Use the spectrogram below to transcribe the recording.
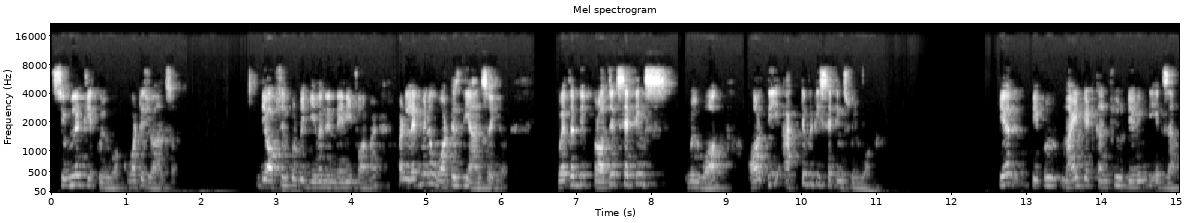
simulate click will work? What is your answer? The option could be given in any format but let me know what is the answer here. Whether the project settings will work or the activity settings will work. Here people might get confused during the exam.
